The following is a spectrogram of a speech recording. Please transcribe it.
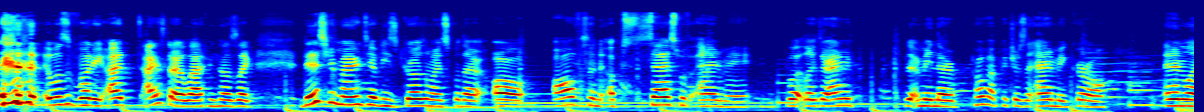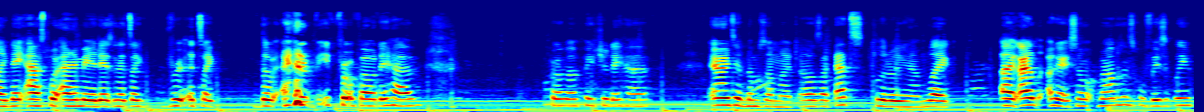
it was funny. I I started laughing I was like, this reminds me of these girls in my school that are all all of a sudden obsessed with anime, but like their anime, I mean their profile picture is an anime girl, and then like they ask what anime it is, and it's like it's like the anime profile they have, profile picture they have. I irritated them so much. I was like, that's literally them. Like, like I okay. So when I was in school, physically,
